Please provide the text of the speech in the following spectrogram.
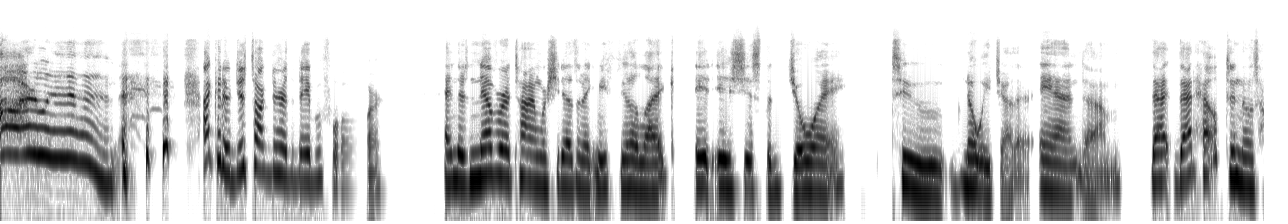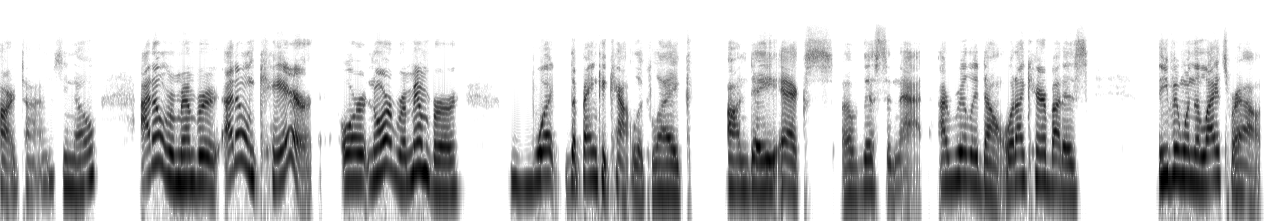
Arlan. I could have just talked to her the day before. And there's never a time where she doesn't make me feel like it is just the joy to know each other. And um, that that helped in those hard times, you know. I don't remember, I don't care or nor remember what the bank account looked like on day X of this and that. I really don't. What I care about is even when the lights were out,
